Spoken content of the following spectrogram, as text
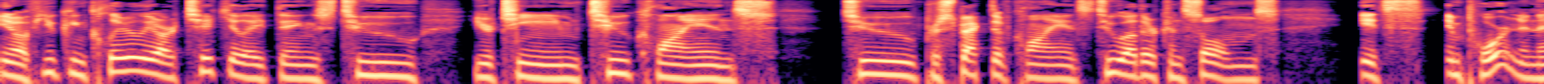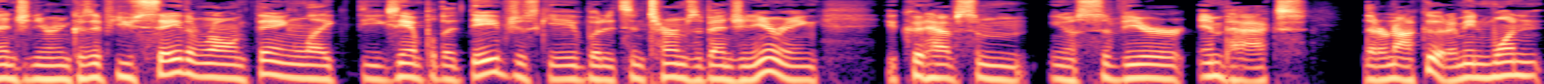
you know, if you can clearly articulate things to your team, to clients, to prospective clients, to other consultants, it's important in engineering because if you say the wrong thing, like the example that Dave just gave, but it's in terms of engineering, it could have some you know severe impacts that are not good. I mean, one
